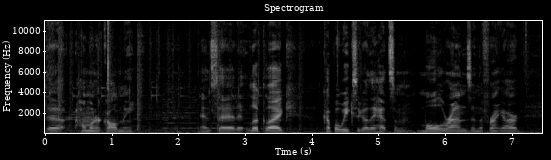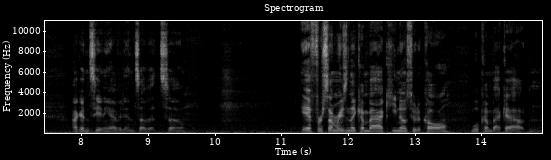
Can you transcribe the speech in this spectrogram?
the homeowner, called me and said it looked like a couple weeks ago they had some mole runs in the front yard. I couldn't see any evidence of it, so if for some reason they come back, he knows who to call. We'll come back out and,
